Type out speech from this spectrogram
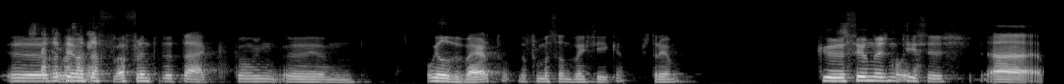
Destacas mais relativamente à, à frente de ataque, com ehm, o Hildeberto, da formação do Benfica, extremo, que saiu nas notícias ah,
